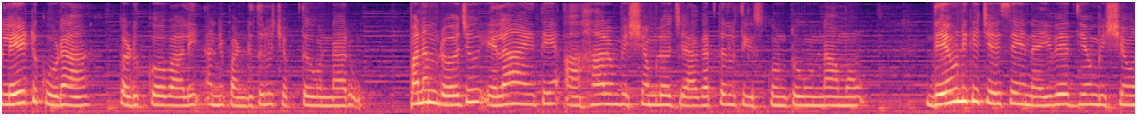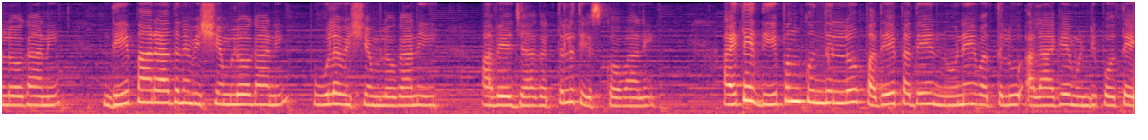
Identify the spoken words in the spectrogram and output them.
ప్లేటు కూడా కడుక్కోవాలి అని పండితులు చెప్తూ ఉన్నారు. మనం రోజు ఎలా అయితే ఆహారం విషయంలో జాగ్రత్తలు తీసుకుంటూ ఉన్నామో దేవునికి చేసే నైవేద్యం విషయంలో కానీ దీపారాధన విషయంలో కానీ పూల విషయంలో కానీ అవే జాగ్రత్తలు తీసుకోవాలి. అయితే దీపం కుందుల్లో పదే పదే నూనె వత్తులు అలాగే ఉండిపోతే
